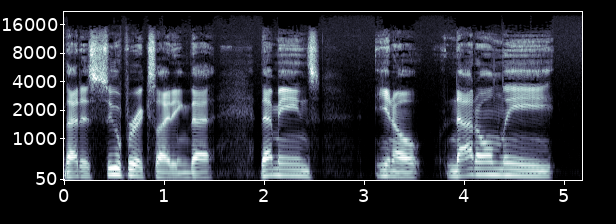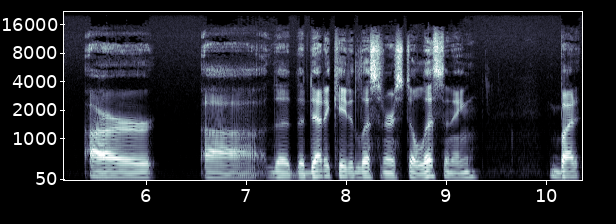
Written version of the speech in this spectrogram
That is super exciting. That that means, you know, not only are uh, the the dedicated listeners still listening, but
